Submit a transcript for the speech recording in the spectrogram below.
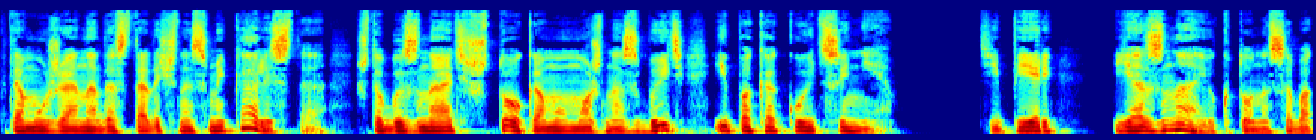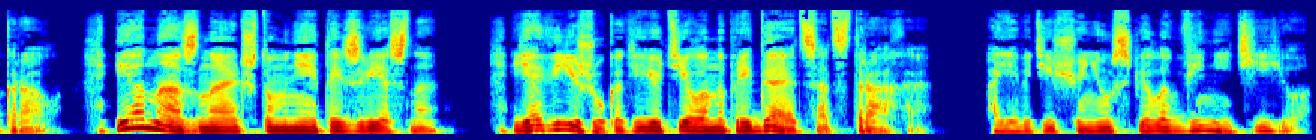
К тому же она достаточно смекалиста, чтобы знать, что кому можно сбыть и по какой цене. Теперь я знаю, кто нас обокрал. И она знает, что мне это известно. Я вижу, как ее тело напрягается от страха. А я ведь еще не успел обвинить ее.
